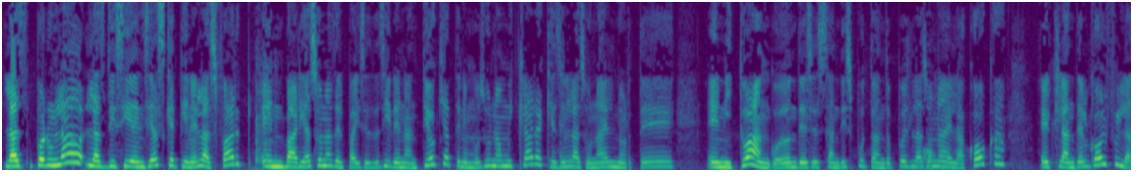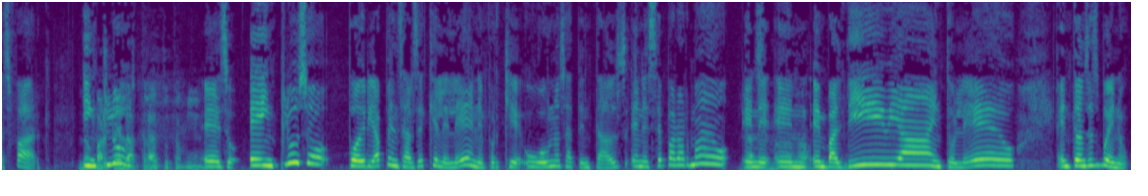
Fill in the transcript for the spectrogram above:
las, por un lado, las disidencias que tienen las FARC en varias zonas del país. Es decir, en Antioquia tenemos una muy clara que es en la zona del norte, en Ituango, donde se están disputando pues la zona de la Coca, el Clan del Golfo y las FARC. La parte del atrato también. Eso. E incluso podría pensarse que el ELN, porque hubo unos atentados en este paro armado, en, en, en, Valdivia, en Toledo. Entonces, bueno,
